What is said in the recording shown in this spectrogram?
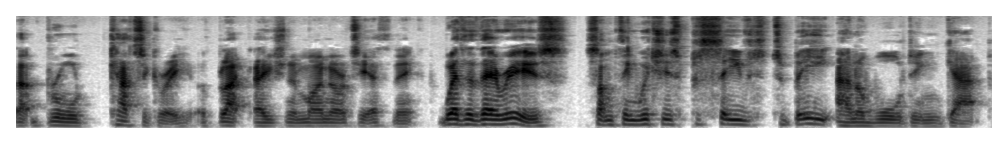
that broad category of black asian and minority ethnic whether there is something which is perceived to be an awarding gap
